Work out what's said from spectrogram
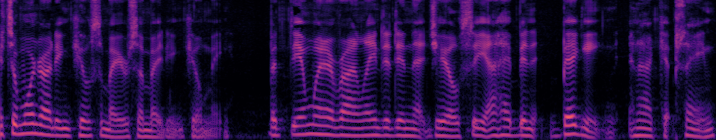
it's a wonder I didn't kill somebody or somebody didn't kill me. But then whenever I landed in that jail, see, I had been begging and I kept saying,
